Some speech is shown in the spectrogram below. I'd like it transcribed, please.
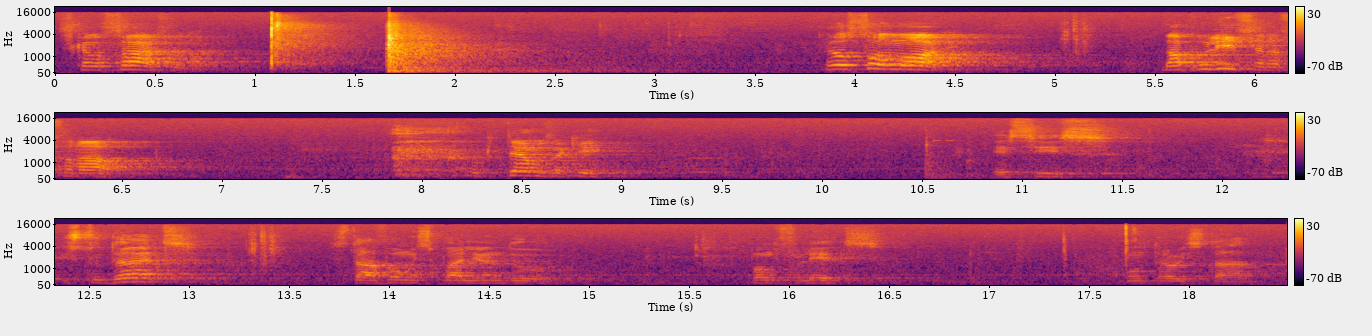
Descansar, soldado. Eu sou o Mob, da Polícia Nacional. O que temos aqui? Esses estudantes estavam espalhando panfletos contra o Estado.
